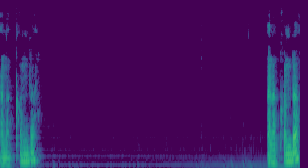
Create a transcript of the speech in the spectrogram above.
anaconda. Anaconda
